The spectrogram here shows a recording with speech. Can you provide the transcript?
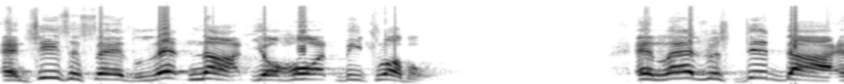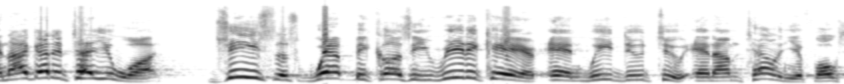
And Jesus says, Let not your heart be troubled. And Lazarus did die. And I got to tell you what, Jesus wept because he really cared, and we do too. And I'm telling you, folks,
